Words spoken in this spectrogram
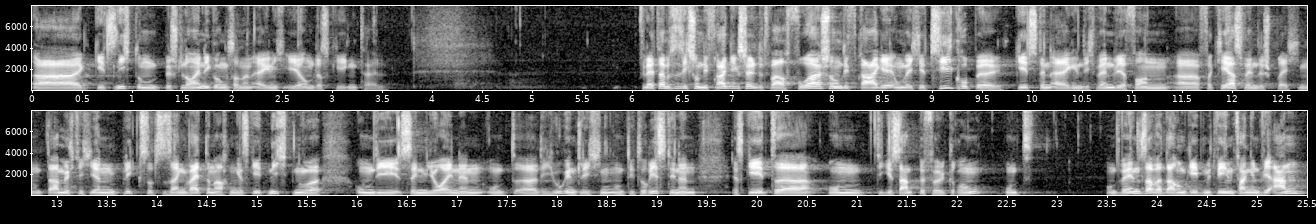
äh, geht es nicht um Beschleunigung, sondern eigentlich eher um das Gegenteil. Vielleicht haben Sie sich schon die Frage gestellt, es war auch vorher schon die Frage, um welche Zielgruppe geht es denn eigentlich, wenn wir von äh, Verkehrswende sprechen. Und da möchte ich Ihren Blick sozusagen weitermachen. Es geht nicht nur um die Seniorinnen und äh, die Jugendlichen und die Touristinnen, es geht äh, um die Gesamtbevölkerung. Und, und wenn es aber darum geht, mit wem fangen wir an,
